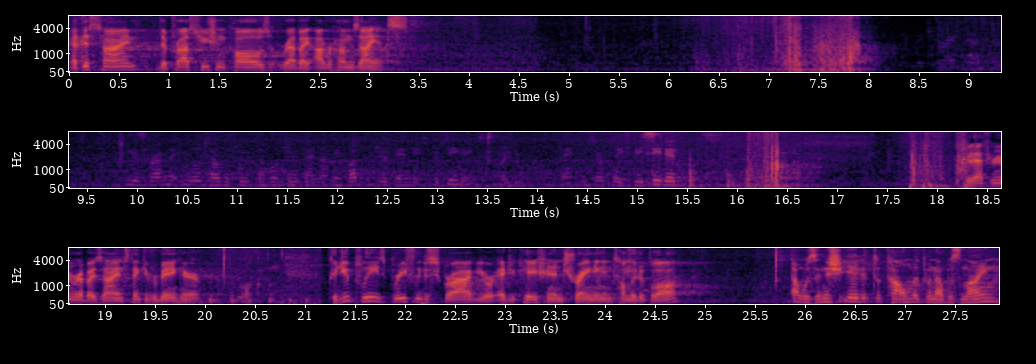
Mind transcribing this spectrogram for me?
At this time, the prosecution calls Rabbi Abraham Zajac. Do you affirm that you will tell the truth, the whole truth, and nothing but the truth in these proceedings? I do. Thank you, sir. Please be seated. Good afternoon, Rabbi Zajac. Thank you for being here. You're welcome. Could you please briefly describe your education and training in Talmudic law? I was initiated to Talmud when I was nine.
